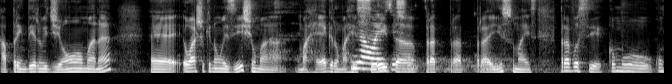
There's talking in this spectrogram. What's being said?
aprender um idioma, né? É, eu acho que não existe uma, uma regra, uma receita para isso, mas para você, como com,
